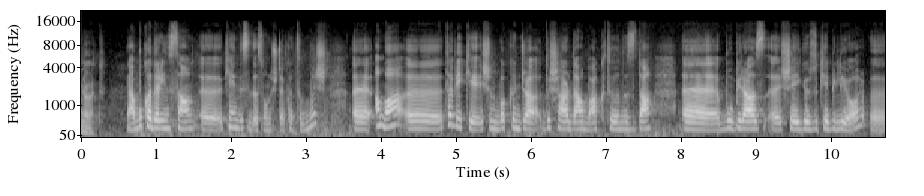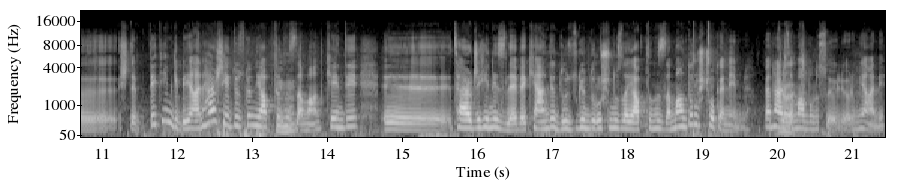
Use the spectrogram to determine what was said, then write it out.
Evet. Yani bu kadar insan e, kendisi de sonuçta katılmış. E, ama e, tabii ki şimdi bakınca dışarıdan baktığınızda e, bu biraz e, şey gözükebiliyor. E, işte dediğim gibi yani her şeyi düzgün yaptığınız zaman kendi e, tercihinizle ve kendi düzgün duruşunuzla yaptığınız zaman duruş çok önemli. Ben her Evet. zaman bunu söylüyorum. Yani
